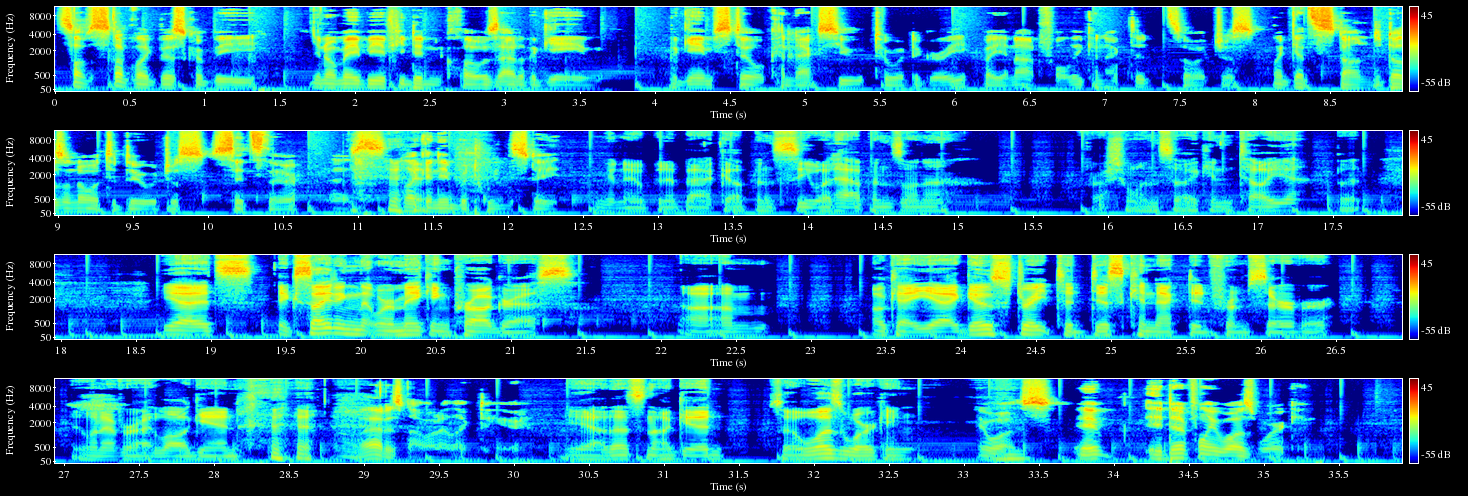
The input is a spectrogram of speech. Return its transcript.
some stuff like this could be you know maybe if you didn't close out of the game the game still connects you to a degree but you're not fully connected. So it just like gets stunned. It doesn't know what to do. It just sits there as like an in-between state. I'm gonna open it back up and see what happens on a fresh one so I can tell you. But yeah, it's exciting that we're making progress. Um, okay, yeah, it goes straight to disconnected from server whenever I log in. well, that is not what i like to hear yeah, that's not good. So it was working. It was. It it definitely was working.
